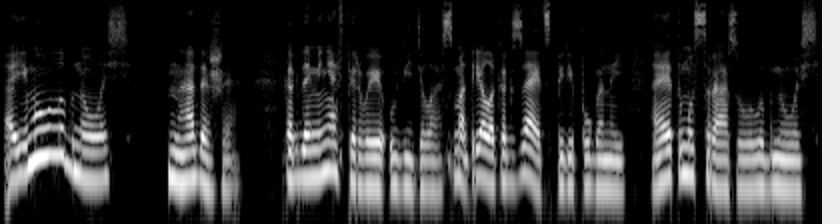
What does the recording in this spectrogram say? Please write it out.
А ему улыбнулась. Надо же. Когда меня впервые увидела, смотрела как заяц перепуганный, а этому сразу улыбнулась.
